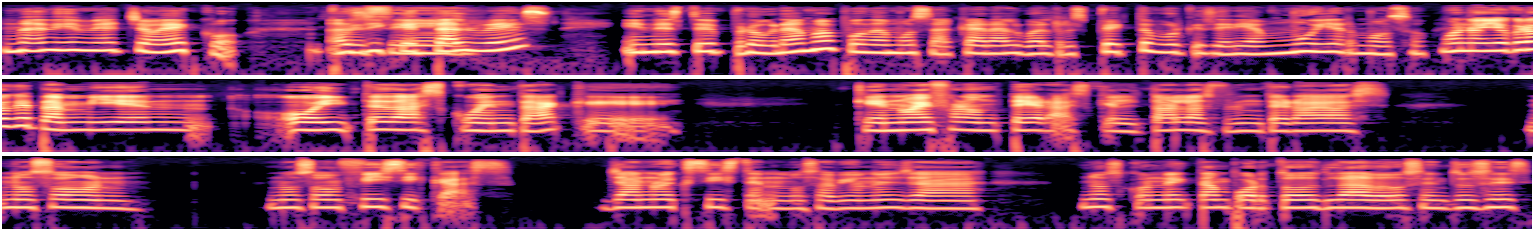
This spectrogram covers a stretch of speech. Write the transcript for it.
nadie me ha hecho eco. Pues Así que tal vez en este programa podamos sacar algo al respecto porque sería muy hermoso. Bueno, yo creo que también hoy te das cuenta que, que no hay fronteras, que todas las fronteras no son, no son físicas, ya no existen, los aviones ya nos conectan por todos lados, entonces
